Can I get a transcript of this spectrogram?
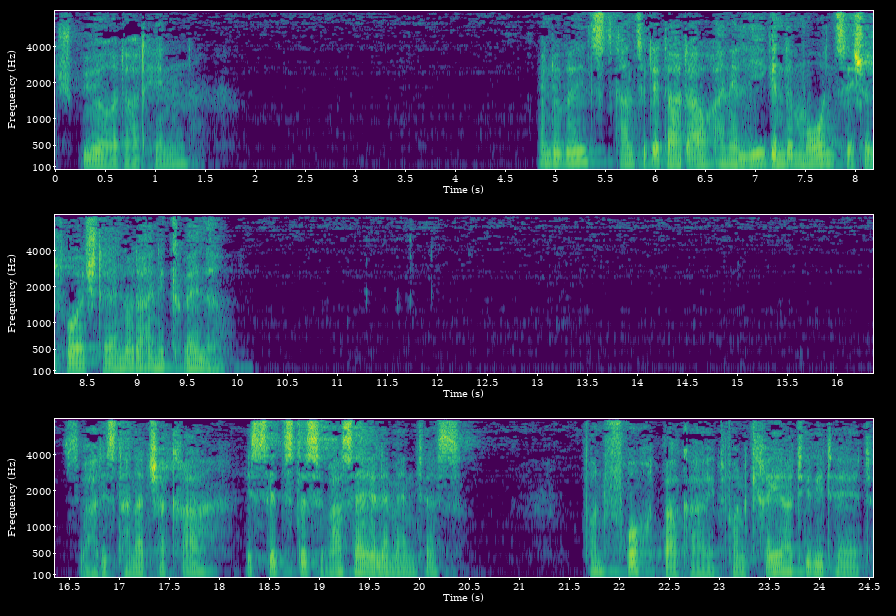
Spüre dorthin. Wenn du willst, kannst du dir dort auch eine liegende Mondsichel vorstellen oder eine Quelle. Svadhisthana Chakra ist Sitz des Wasserelementes, von Fruchtbarkeit, von Kreativität.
